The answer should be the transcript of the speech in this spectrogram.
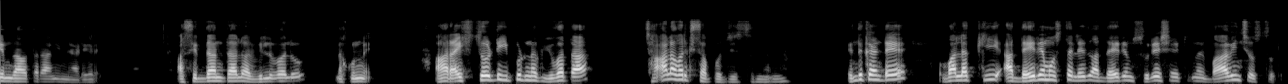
ఏం చదువుతారా అని నేను అడిగారు ఆ సిద్ధాంతాలు ఆ విలువలు నాకు ఉన్నాయి ఆ రైట్స్ తోటి ఇప్పుడు నాకు యువత చాలా వరకు సపోర్ట్ చేస్తుందన్న. ఎందుకంటే వాళ్ళకి ఆ ధైర్యం వస్తే లేదు ఆ ధైర్యం సురేష్ అవుతుందని భావించి వస్తారు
